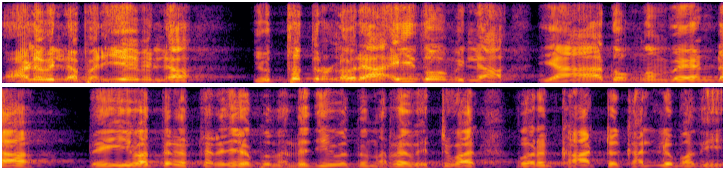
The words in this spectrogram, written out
വാളുമില്ല പരിചയമില്ല. യുദ്ധത്തിനുള്ള ഒരു ആയുധവുമില്ല. യാതൊന്നും വേണ്ട. ദൈവത്തിന്റെ തിരഞ്ഞെടുപ്പ് നിന്റെ ജീവിതത്തിൽ നിറവേറ്റുവാൻ വെറും കാട്ട് കല്ല് മതി.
